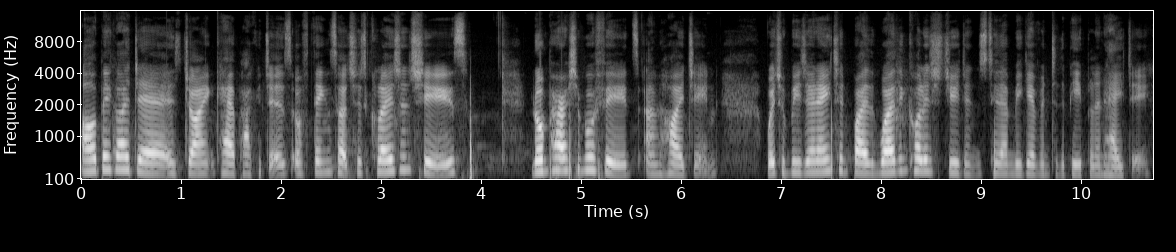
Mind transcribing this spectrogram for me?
Our big idea is giant care packages of things such as clothes and shoes, non perishable foods, and hygiene, which will be donated by the Worthing College students to then be given to the people in Haiti.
